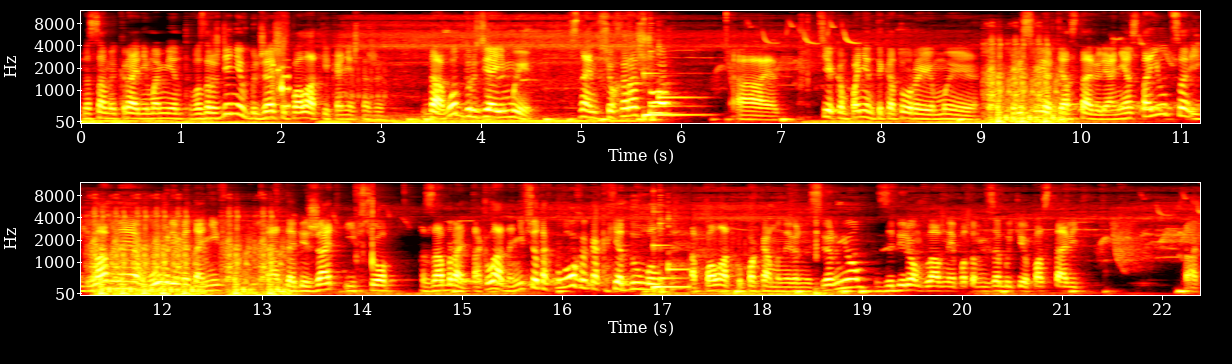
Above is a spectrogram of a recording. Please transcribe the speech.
на самый крайний момент. Возрождение в ближайшей палатке, конечно же. Да, вот, друзья, и мы. С нами все хорошо. А, те компоненты, которые мы при смерти оставили, они остаются. И главное, вовремя до них а, добежать и все забрать. Так, ладно, не все так плохо, как я думал. А палатку пока мы, наверное, свернем. Заберем, главное потом не забыть ее поставить. Так,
